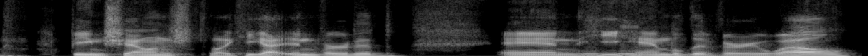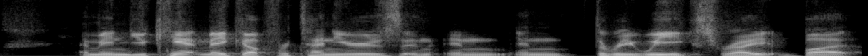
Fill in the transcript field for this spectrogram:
being challenged, like he got inverted and he Mhm. handled it very well. I mean, you can't make up for 10 years in, in, in three weeks, right? But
